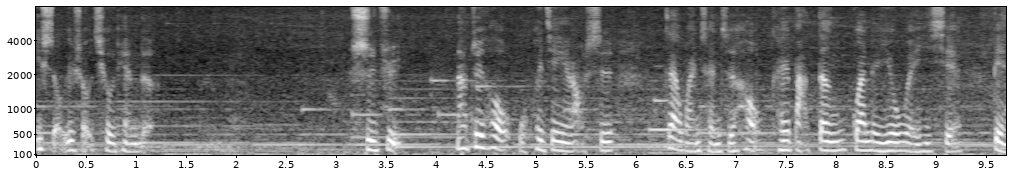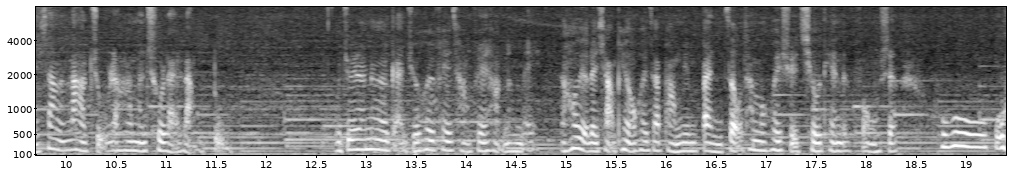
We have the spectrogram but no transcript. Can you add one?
一首一首秋天的诗句。那最后我会建议老师在完成之后，可以把灯关的幽微一些，点上蜡烛，让他们出来朗读。我觉得那个感觉会非常非常的美。然后有的小朋友会在旁边伴奏，他们会学秋天的风声。呼呼呼，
